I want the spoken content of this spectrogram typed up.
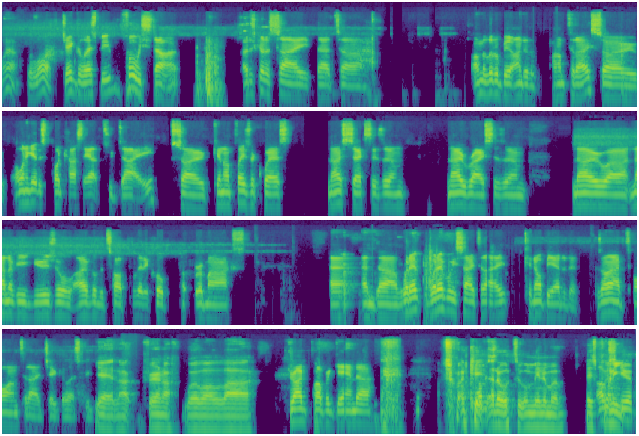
Wow, the life. Jed Gillespie, before we start, I just got to say that uh, I'm a little bit under the pump today. So I want to get this podcast out today. So can I please request no sexism, no racism, no uh, none of your usual over the top political remarks, uh, and whatever whatever we say today cannot be edited because I don't have time today, Jed Gillespie. Yeah, no, fair enough. Well, I'll uh, drug propaganda. I'll try and keep that all to a minimum. There's plenty. You're,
